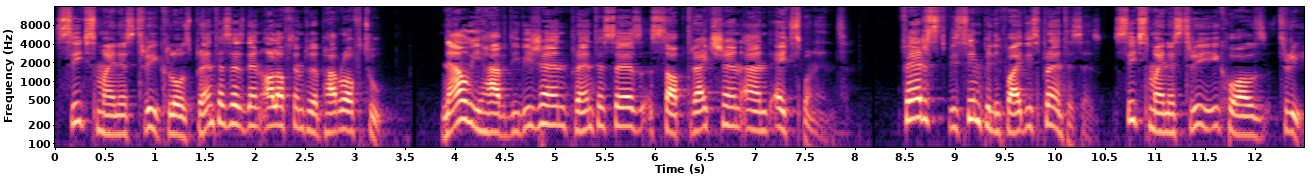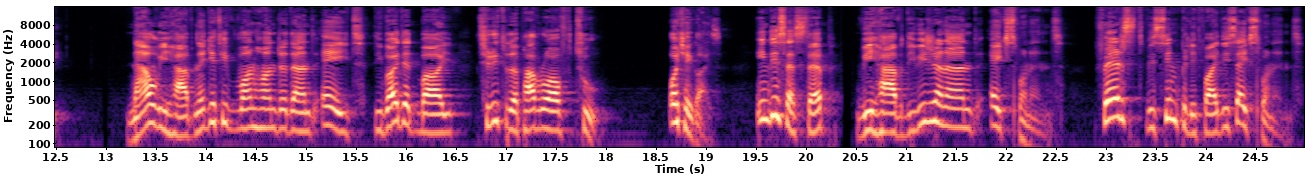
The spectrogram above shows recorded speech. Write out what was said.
6 minus 3 close parentheses then all of them to the power of 2. Now we have division, parentheses, subtraction and exponent. First we simplify these parentheses. 6 minus 3 equals 3. Now we have negative 108 divided by 3 to the power of 2. Okay guys, in this step we have division and exponent. First we simplify this exponent.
